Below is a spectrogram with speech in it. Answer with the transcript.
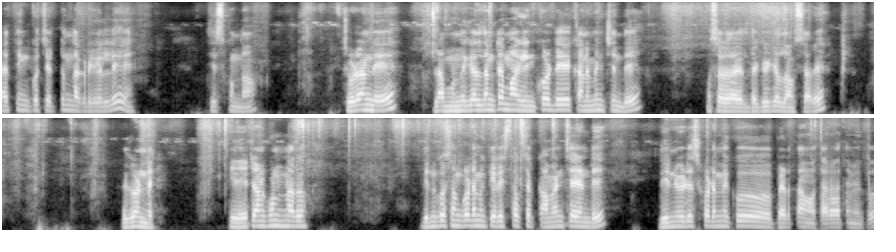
అయితే ఇంకో చెట్టు ఉంది అక్కడికి వెళ్ళి తీసుకుందాం. చూడండి ఇలా ముందుకెళ్తుంటే మాకు ఇంకోటి కనిపించింది. ఒకసారి దగ్గరికి వెళ్దాం ఒకసారి. ఇదిగోండి ఇది ఏంటనుకుంటున్నారు దీనికోసం కూడా మీకు తెలిస్తే ఒకసారి కామెంట్ చేయండి. దీని వీడియోస్ కూడా మీకు పెడతాము తర్వాత మీకు.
